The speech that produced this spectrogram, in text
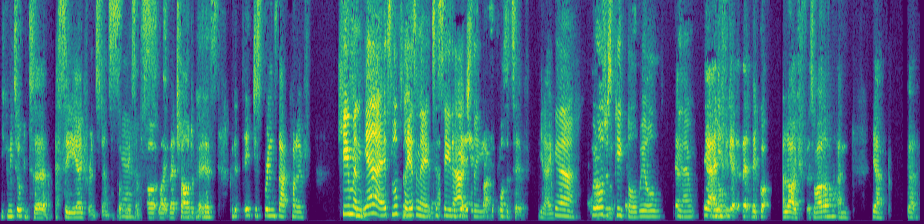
you can be talking to a CEO, for instance, and suddenly yes. some like their child appears, but it, it just brings that kind of human. Yeah, it's lovely, isn't it, yeah. to see that actually positive. You know. Yeah, we're all just people. We all yeah. you know yeah and you forget that they've got a life as well and yeah but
